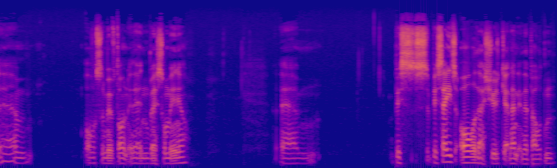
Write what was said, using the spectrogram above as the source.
Um, obviously moved on to then WrestleMania. Um, bes- besides all of the issues getting into the building,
